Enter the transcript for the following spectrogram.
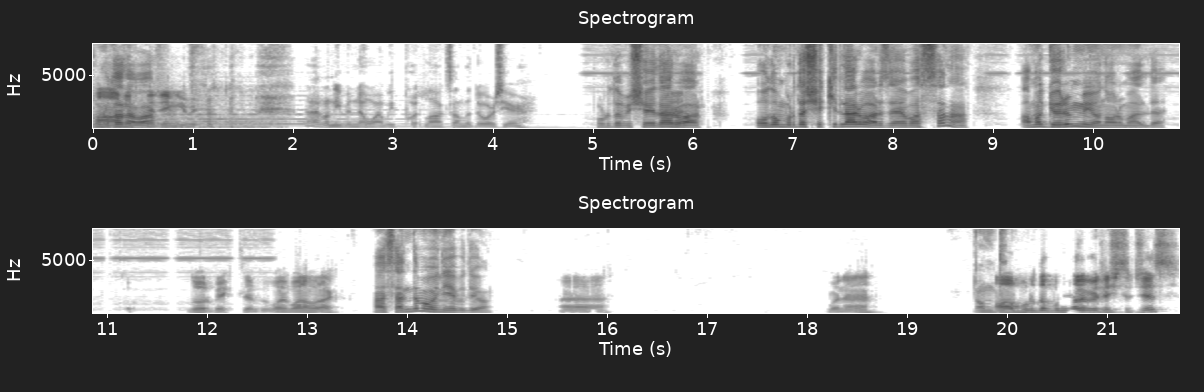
Burada ne bak var? Dediğim gibi. I don't even know why we put locks on the doors here. Burada bir şeyler Evet. var. Oğlum burada şekiller var. Z'ye bassana. Ama görünmüyor normalde. Dur bekle. bir Bana bana bırak. Ha sen de mi oynayabiliyorsun? Ee, bu ne? Oğlum, Aa burada bunları birleştireceğiz.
